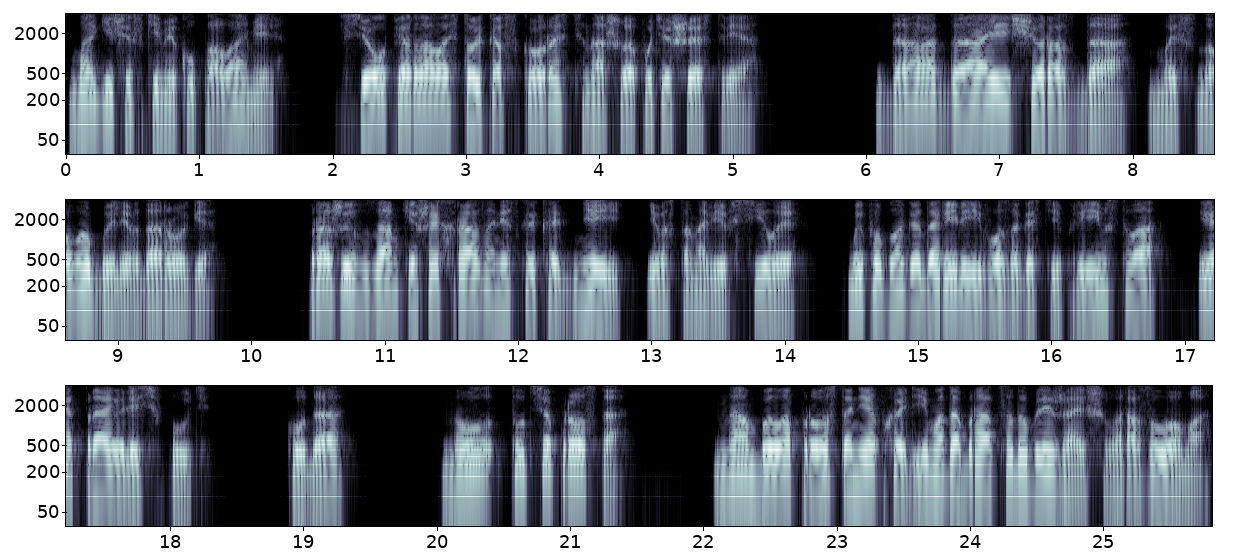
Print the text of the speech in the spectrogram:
магическими куполами, все упиралось только в скорость нашего путешествия. Да, да и еще раз да, мы снова были в дороге. Прожив в замке Шейхра за несколько дней и восстановив силы, мы поблагодарили его за гостеприимство и отправились в путь. Куда? Ну, тут все просто. Нам было просто необходимо добраться до ближайшего разлома.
